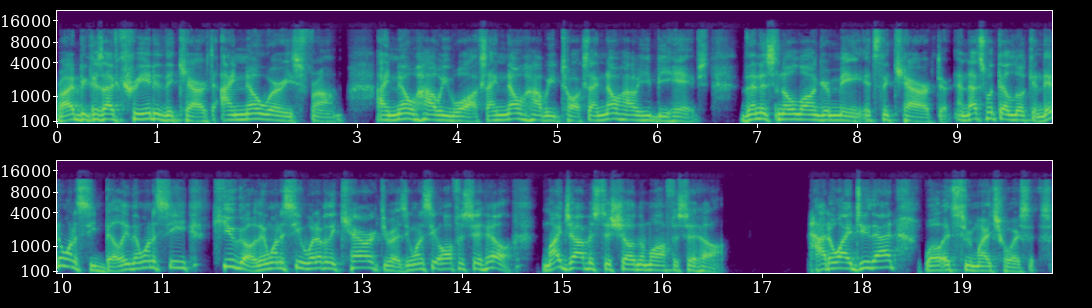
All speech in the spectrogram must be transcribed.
right? Because I've created the character. I know where he's from. I know how he walks. I know how he talks. I know how he behaves. Then it's no longer me, it's the character. And that's what they're looking. They don't want to see Billy. They want to see Hugo. They want to see whatever the character is. They want to see Officer Hill. My job is to show them Officer Hill. How do I do that? Well, it's through my choices.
